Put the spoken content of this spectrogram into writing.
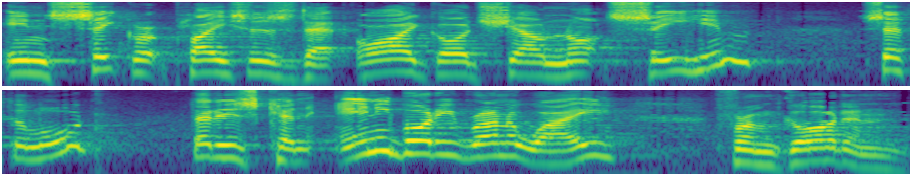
in secret places that I, God, shall not see him? saith the Lord. That is, can anybody run away from God and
